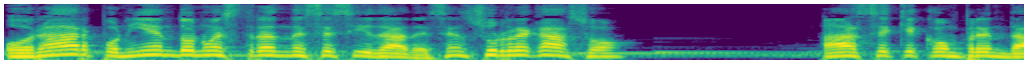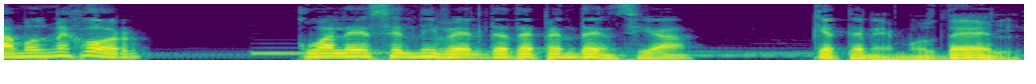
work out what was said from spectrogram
orar poniendo nuestras necesidades en su regazo hace que comprendamos mejor cuál es el nivel de dependencia que tenemos de Él.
